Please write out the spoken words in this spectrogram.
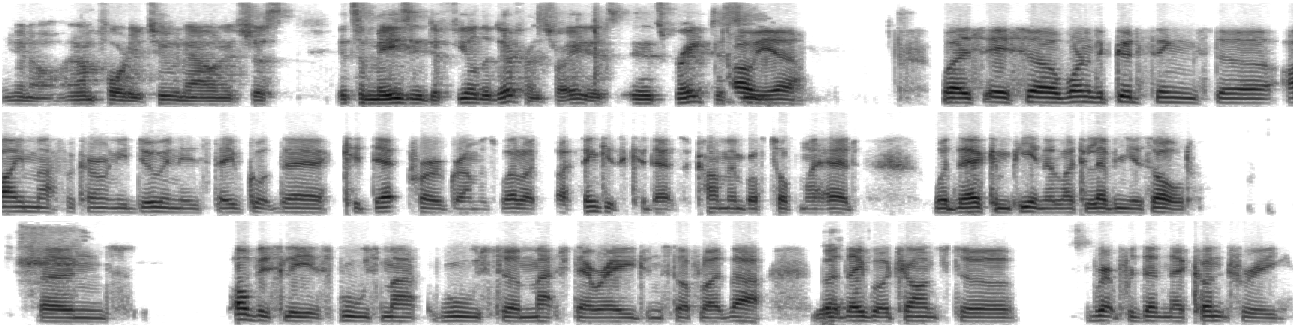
you know, and I'm 42 now, and it's just it's amazing to feel the difference, right? It's it's great to oh, see. Oh yeah. Well, it's, it's uh, one of the good things the IMMAF are currently doing is they've got their cadet program as well. I, I think it's cadets. I can't remember off the top of my head, where they're competing at like 11 years old, and obviously it's rules ma- rules to match their age and stuff like that. Yeah. But they've got a chance to represent their country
